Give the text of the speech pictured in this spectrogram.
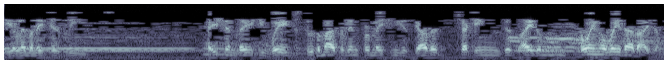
he eliminates his leads. Patiently, he wades through the mass of information he has gathered, checking this item, throwing away that item.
